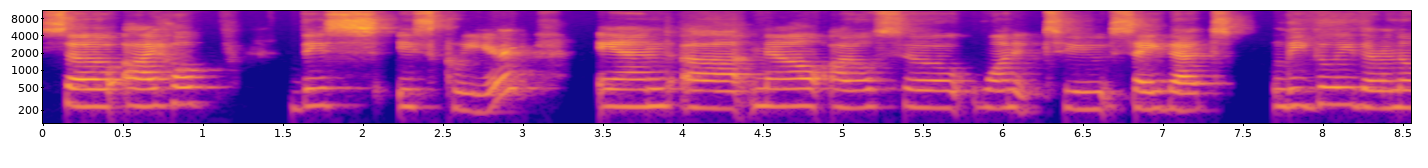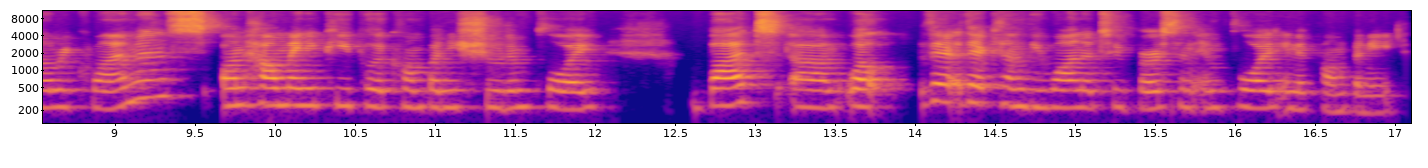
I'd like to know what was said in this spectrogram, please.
so I hope this is clear. And uh, now I also wanted to say that legally there are no requirements on how many people a company should employ but um, well there, there can be one or two person employed in a company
